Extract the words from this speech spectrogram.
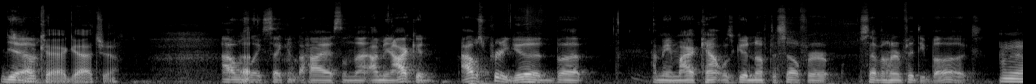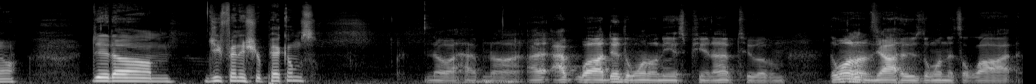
Yeah. okay, I gotcha. I was like second to highest on that. I mean, I could. I was pretty good, but I mean, my account was good enough to sell for seven hundred fifty bucks. Yeah. Did um did you finish your pickums? No, I have not. I, I well, I did the one on ESPN. I have two of them. The one on? Yahoo is the one that's a lot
